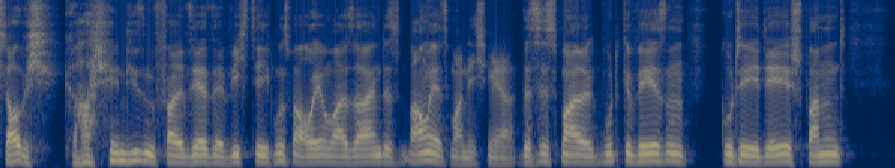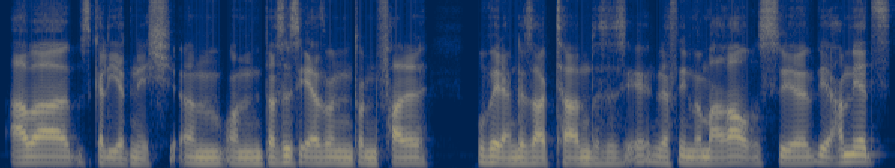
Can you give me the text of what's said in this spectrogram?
glaube ich, gerade in diesem Fall sehr, sehr wichtig. Muss man auch irgendwann sagen, das machen wir jetzt mal nicht mehr. Das ist mal gut gewesen, gute Idee, spannend aber skaliert nicht. Ähm, und das ist eher so ein, so ein, Fall, wo wir dann gesagt haben, das, ist, das nehmen wir mal raus. Wir, wir haben jetzt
